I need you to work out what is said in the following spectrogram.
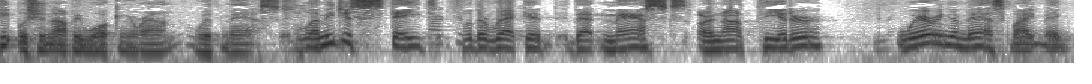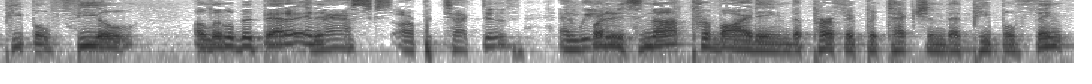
People should not be walking around with masks. Let me just state for the record that masks are not theater. Wearing a mask might make people feel a little bit better, and masks are protective And we, but it's not providing the perfect protection that people think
